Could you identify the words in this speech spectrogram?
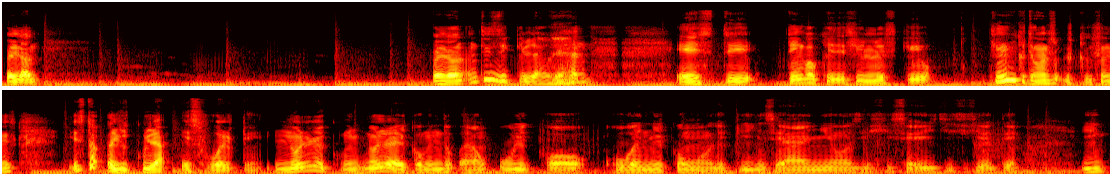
Perdón. Perdón, antes de que la vean, este, tengo que decirles que tienen que tomar sus precauciones. Esta película es fuerte. No le, no recomiendo para un público juvenil como de 15 años, 16, 17 y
